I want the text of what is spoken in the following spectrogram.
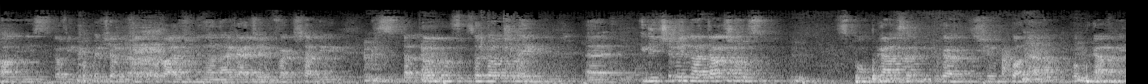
panu ministrowi Kopeciowi dziękowaliśmy na naradzie w Warszawie wizytatorów corocznej e, i liczymy na dalszą współpracę, która się układa poprawnie.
